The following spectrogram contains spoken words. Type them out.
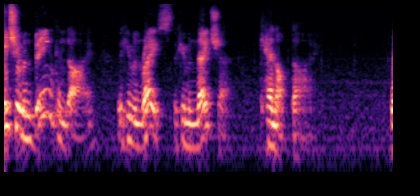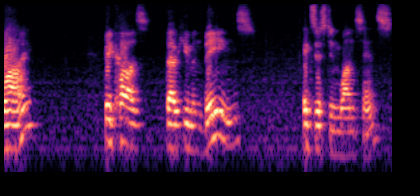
Each human being can die, the human race, the human nature cannot die. Why? Because though human beings exist in one sense,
